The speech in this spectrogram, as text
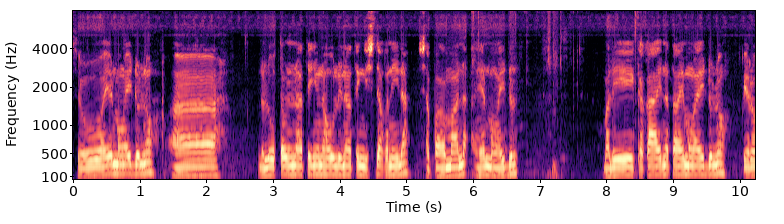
So, ayan mga idol, no? Ah, naluto na natin yung nahuli nating isda kanina sa pamana. Ayan mga idol. Bali, kakain na tayo mga idol, no? Pero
